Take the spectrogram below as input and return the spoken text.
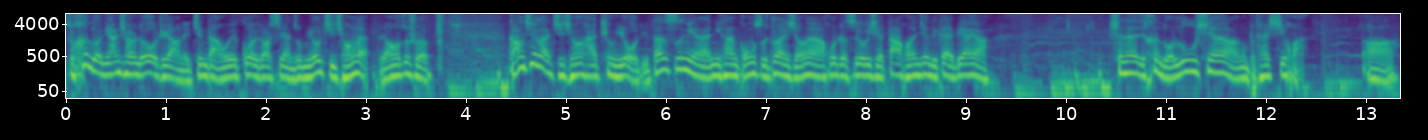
就很多年轻人都有这样的，进单位过一段时间就没有激情了，然后就说。刚进来激情还挺有的，但是呢，你看公司转型呀，或者是有一些大环境的改变呀，现在的很多路线啊，我不太喜欢，啊，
